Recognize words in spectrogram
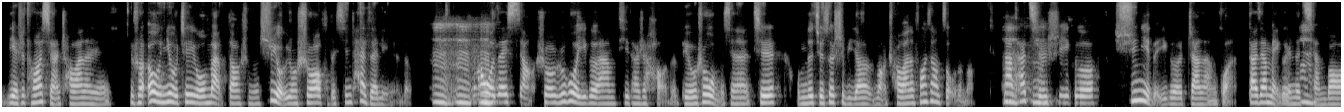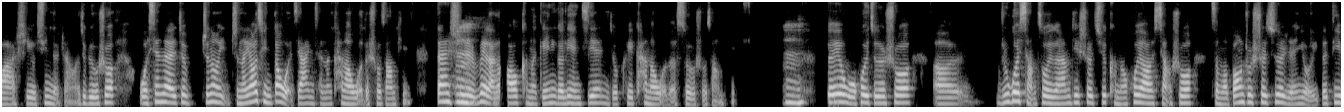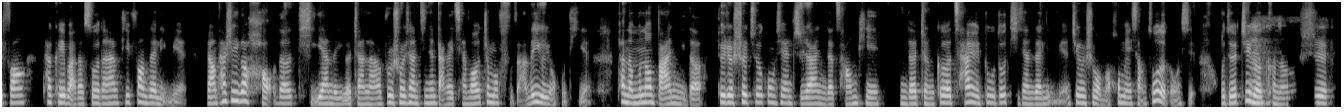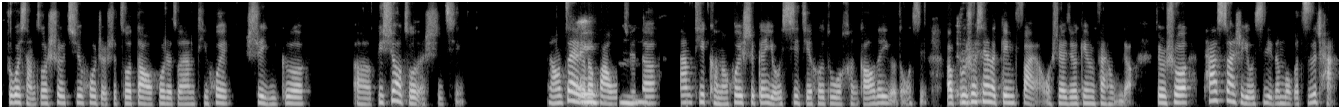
也是同样喜欢潮玩的人，就说哦，你有这个我买不到，什么是有一种 show off 的心态在里面的。嗯嗯。然后我在想说，如果一个 MT 它是好的，比如说我们现在其实我们的角色是比较往潮玩的方向走的嘛，那它其实是一个。虚拟的一个展览馆，大家每个人的钱包啊是一个虚拟的展览。就比如说，我现在就只能只能邀请你到我家，你才能看到我的收藏品。但是未来的话，我可能给你个链接，你就可以看到我的所有收藏品。嗯，所以我会觉得说，呃，如果想做一个 MT 社区，可能会要想说，怎么帮助社区的人有一个地方，他可以把他所有的 MT 放在里面。然后它是一个好的体验的一个展览，而不是说像今天打开钱包这么复杂的一个用户体验。它能不能把你的对这社区的贡献值啊、你的藏品、你的整个参与度都体现在里面？这个是我们后面想做的东西。我觉得这个可能是如果想做社区，或者是做到或者做 MT 会是一个呃必须要做的事情。然后再一个的话，我觉得。NFT 可能会是跟游戏结合度很高的一个东西，而不是说现在的 GameFi 啊，我实在觉得 GameFi 很无聊。就是说它算是游戏里的某个资产，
